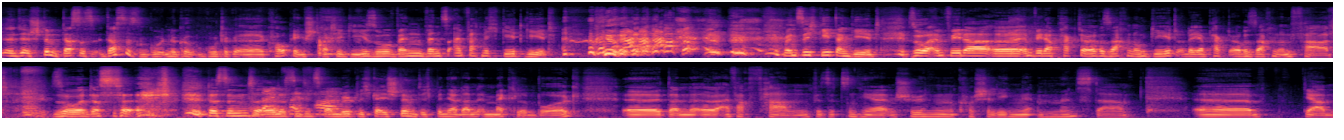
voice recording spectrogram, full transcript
Äh, stimmt, das ist, das ist eine gute äh, Coping-Strategie. So, wenn es einfach nicht geht, geht. wenn es nicht geht, dann geht. So, entweder, äh, entweder packt ihr eure Sachen und geht oder ihr packt eure Sachen und fahrt. So, das, äh, das, sind, äh, das sind die zwei Möglichkeiten. Stimmt, ich bin ja dann in Mecklenburg. Äh, dann äh, einfach fahren. Wir sitzen hier im schönen, kuscheligen Münster. Äh, ja,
